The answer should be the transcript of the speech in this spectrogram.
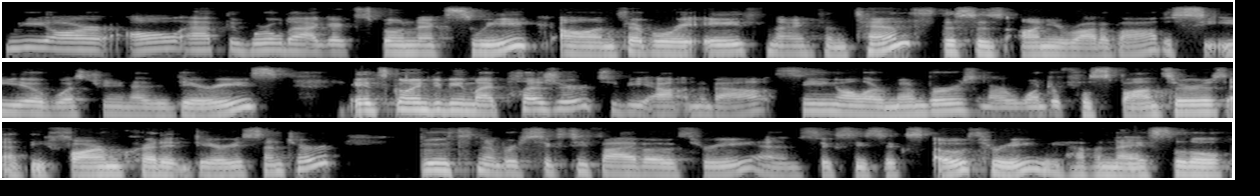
We are all at the World Ag Expo next week on February 8th, 9th, and 10th. This is Anja Raudabaugh, the CEO of Western United Dairies. It's going to be my pleasure to be out and about seeing all our members and our wonderful sponsors at the Farm Credit Dairy Center, booth number 6503 and 6603. We have a nice little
